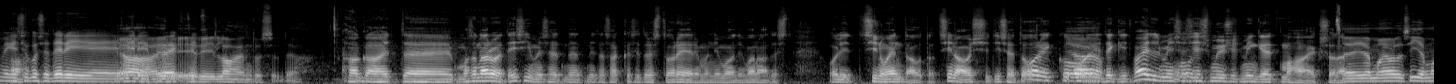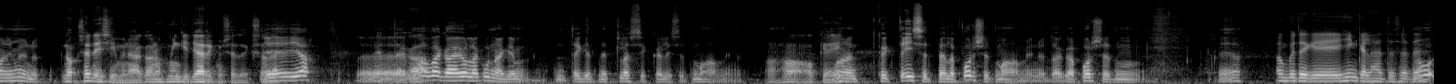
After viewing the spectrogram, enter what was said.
mingisugused eri, eriprojektid. eri, erilahendused jah. Aga et eh, ma saan aru, et esimesed need, mida sa hakkasid restaureerima niimoodi vanadest, olid sinu enda autod, sina ostsid ise tooriku tegid valmis Ma- ja siis müüsid mingi hetk maha, eks ole. ja ma ei ole siiamaani müünud. no see on esimene, aga noh, mingid järgmised, eks ole. jah, aga- ma väga ei ole kunagi tegelikult need klassikalised maha müünud. ahaa, okei ma olen kõik teised peale Porsche'd maha müünud, aga Porsche'd jah. on kuidagi hingelähedased no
